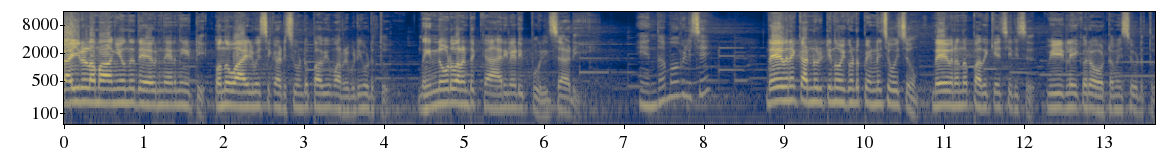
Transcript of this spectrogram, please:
കയ്യിലുള്ള മാങ്ങയൊന്ന് ദേവന് നേരെ നീട്ടി ഒന്ന് വായിൽ വെച്ച് കടിച്ചുകൊണ്ട് പവി മറുപടി കൊടുത്തു. നിന്നോട് പറഞ്ഞിട്ട് കാര്യങ്ങളടി പുൽച്ചാടി. എന്താമോ വിളിച്ചേ? ദേവനെ കണ്ണുരുട്ടി നോക്കിക്കൊണ്ട് പെണ്ണ് ചോദിച്ചു. ദേവനൊന്ന് പതുക്കെ ചിരിച്ച് വീട്ടിലേക്ക് ഒരു ഓട്ടം വെച്ച് കൊടുത്തു.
